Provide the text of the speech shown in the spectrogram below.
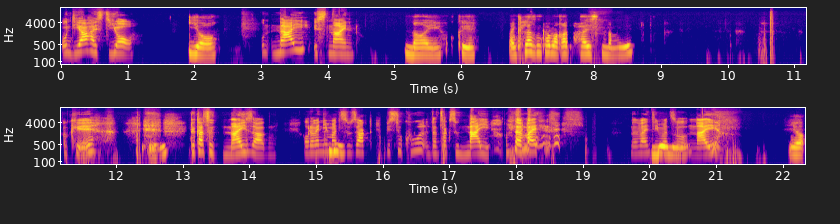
Und ja heißt ja. ja, Und nein ist nein. nein, okay. Mein Klassenkamerad heißt Nein. Okay. Okay. Du kannst so nein sagen. Oder wenn jemand so sagt, bist du cool? Und dann sagst du nein. Und dann meint, dann meint Nee, jemand so nein. Ja,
